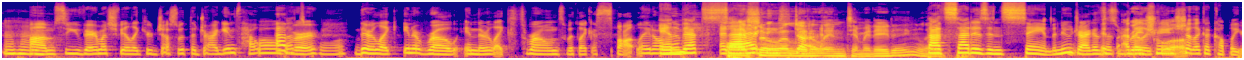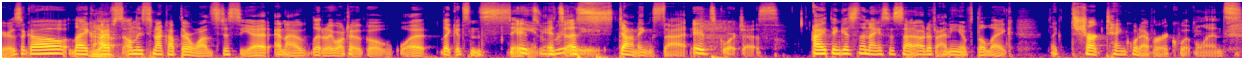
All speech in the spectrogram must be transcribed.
Um, so you very much feel like you're just with the dragons. Mm-hmm. Oh, However, cool. they're like in a row in their like thrones with like a spotlight on And them. that's and that's Also everything's a dark. little intimidating. Like, that set is insane. The new Dragons, has, really they changed cool. it like a couple years ago. Like Yeah. I've only snuck up there once to see it, and I literally walked out and go, "What? Like it's insane. It's It's, a really- stunning set. It's gorgeous. I think it's the nicest set out of any of the like like Shark Tank whatever equivalents.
